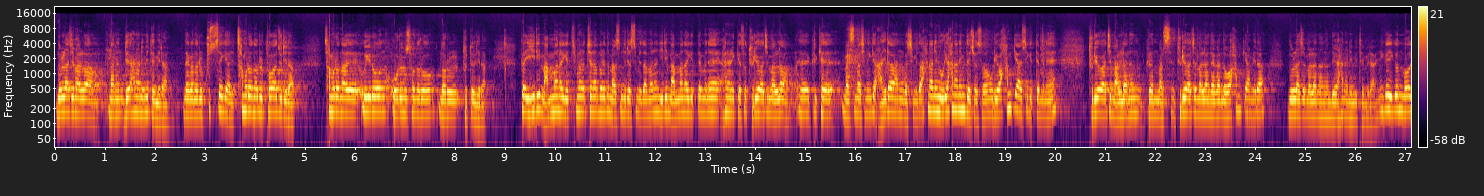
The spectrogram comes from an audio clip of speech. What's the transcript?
놀라지 말라 나는 내 하나님이 됨이라 내가 너를 굳세게 하리 참으로 너를 도와주리라 참으로 나의 의로운 오른손으로 너를 붙들리라. 그러니까 일이 만만하겠지만 지난번에도 말씀드렸습니다만은 일이 만만하기 때문에 하나님께서 두려워하지 말라 그렇게 말씀하시는 게 아니라 하는 것입니다. 하나님이 우리 하나님 되셔서 우리와 함께 하시기 때문에 두려워하지 말라는 그런 말씀. 두려워하지 말라 내가 너와 함께 함이라 놀라지 말라 나는 내 하나님이 됨이라. 그러니까 이건 뭐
